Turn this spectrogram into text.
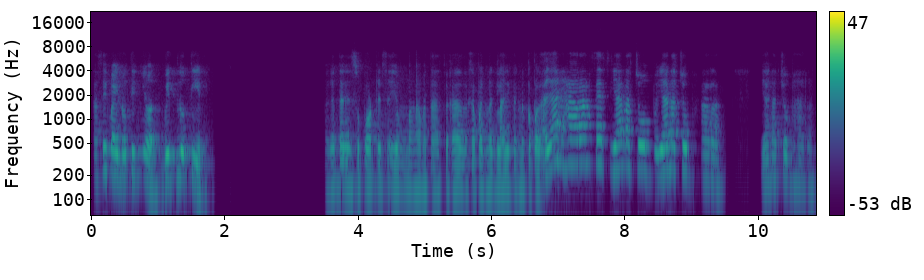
Kasi may lutein yon with lutein. Maganda rin supported sa iyong mga mata. Kapag naglagi kang nagpapag... Ayan, harang sis. Yana Chub. Yana Chub harang. Yana Chub harang.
